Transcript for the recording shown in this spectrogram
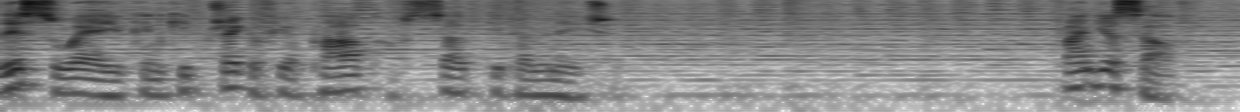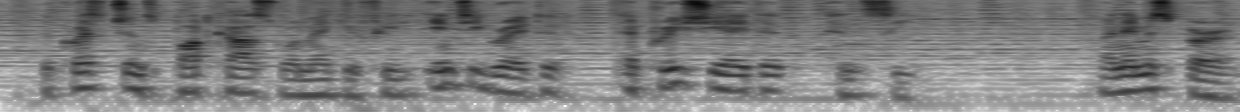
This way you can keep track of your path of self determination. Find yourself. The Questions podcast will make you feel integrated, appreciated, and seen. My name is Bernd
